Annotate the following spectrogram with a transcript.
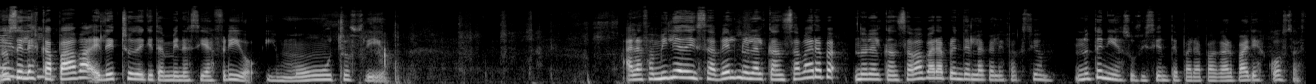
No se le escapaba el hecho de que también hacía frío, y mucho frío. A la familia de Isabel no le alcanzaba, no le alcanzaba para prender la calefacción. No tenía suficiente para pagar varias cosas,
